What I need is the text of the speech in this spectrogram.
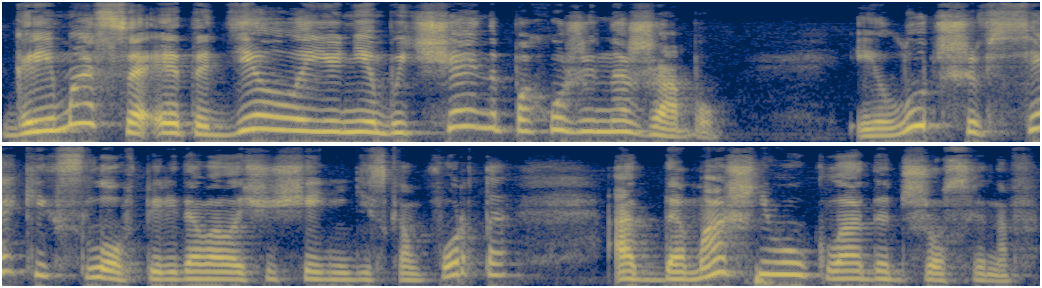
Гримаса эта делала ее необычайно похожей на жабу и лучше всяких слов передавала ощущение дискомфорта от домашнего уклада Джослинов.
